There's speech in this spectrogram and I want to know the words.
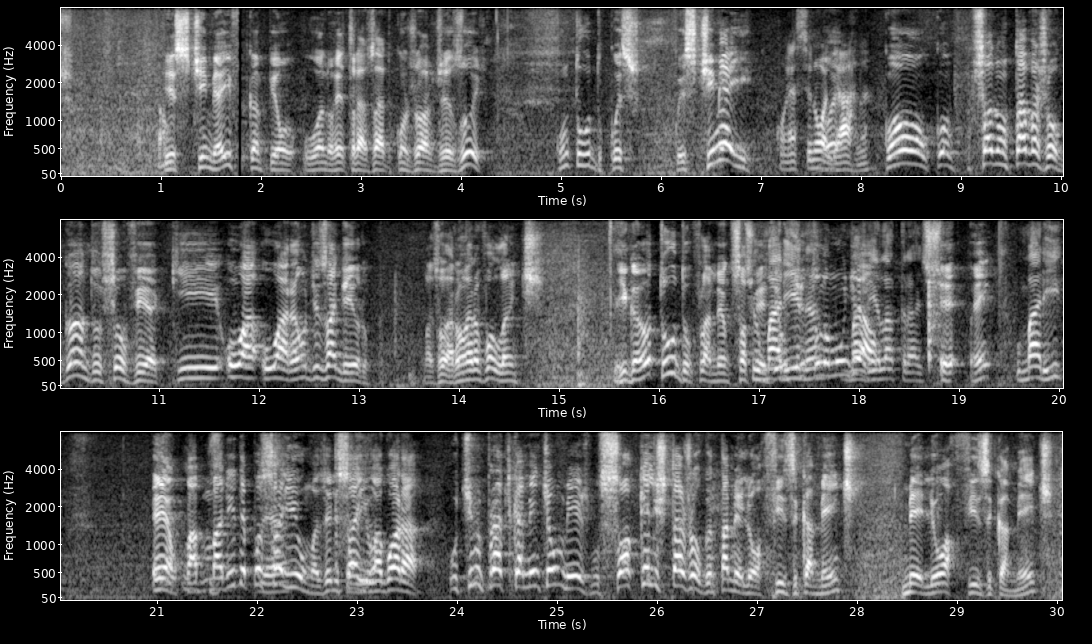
Esse time aí foi campeão o ano retrasado com o Jorge Jesus, com tudo, com esse, com esse time aí. Conhece no olhar, né? Com, com- só não estava jogando, deixa eu ver aqui, o, o Arão de zagueiro. Mas o Arão era volante. E ganhou tudo o Flamengo, só Tinha o perdeu Mari, o né? título mundial. Mari lá atrás. É, hein? O Mari. É, o Pablo Mari depois É. saiu, mas ele saiu. Agora, o time praticamente é o mesmo, só que ele está jogando, está melhor fisicamente, melhor fisicamente.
